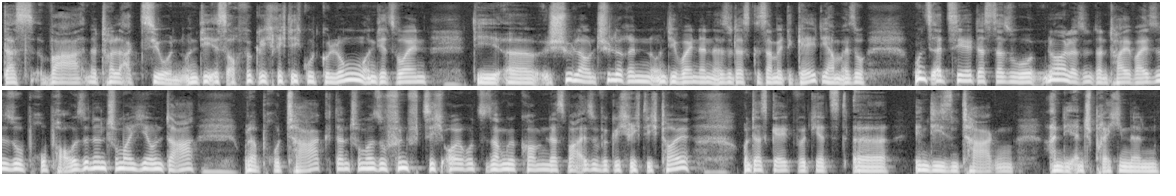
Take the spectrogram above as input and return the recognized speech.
Das war eine tolle Aktion und die ist auch wirklich richtig gut gelungen. Und jetzt wollen die äh, Schüler und Schülerinnen und die wollen dann also das gesammelte Geld, die haben also uns erzählt, dass da so, ja, da sind dann teilweise so pro Pause dann schon mal hier und da oder pro Tag dann schon mal so 50 Euro zusammengekommen. Das war also wirklich richtig toll. Und das Geld wird jetzt äh, in diesen Tagen an die entsprechenden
